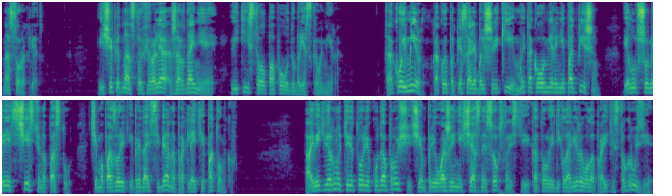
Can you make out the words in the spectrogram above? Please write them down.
на 40 лет. Еще 15 февраля Жордания витийствовал по поводу Брестского мира. «Такой мир, какой подписали большевики, мы такого мира не подпишем, и лучше умереть с честью на посту, чем опозорить и предать себя на проклятие потомков. А ведь вернуть территорию куда проще, чем при уважении к частной собственности, которую декларировало правительство Грузии,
